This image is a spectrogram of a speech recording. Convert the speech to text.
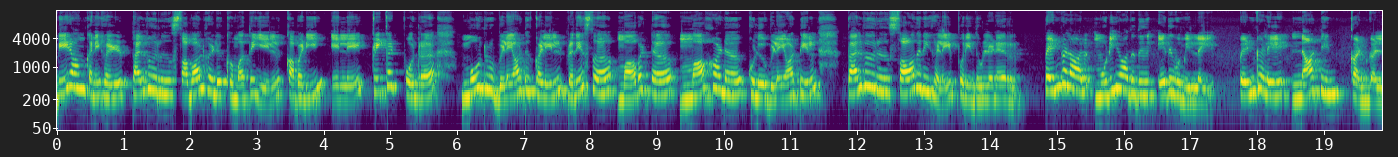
வீராங்கனைகள் பல்வேறு சவால்களுக்கு மத்தியில் கபடி எல்லே கிரிக்கெட் போன்ற மூன்று விளையாட்டுகளில் பிரதேச மாவட்ட மாகாண குழு விளையாட்டில் பல்வேறு சாதனைகளை புரிந்துள்ளனர். பெண்களால் முடியாதது எதுவும் இல்லை பெண்களே நாட்டின் கண்கள்.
